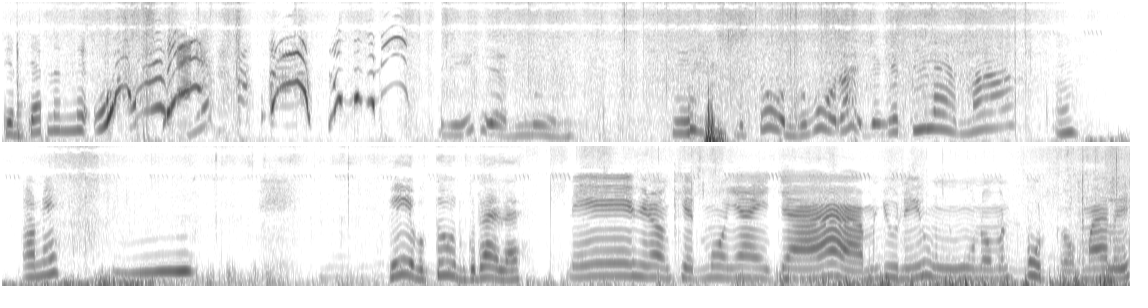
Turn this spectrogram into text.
เตรียมจับนั่นแม่อุ๊ยนี่เขียนหมื่นบุกตูนก็พูดได้จะเฮ็ดที่แลนด์มา เอานี่พี่บุกตูนก็ได้เลยนี่พี่น้องเขียดโม่ใหญ่จ้า มันอยู่ในหูเนาะมันปุดออกมาเลย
